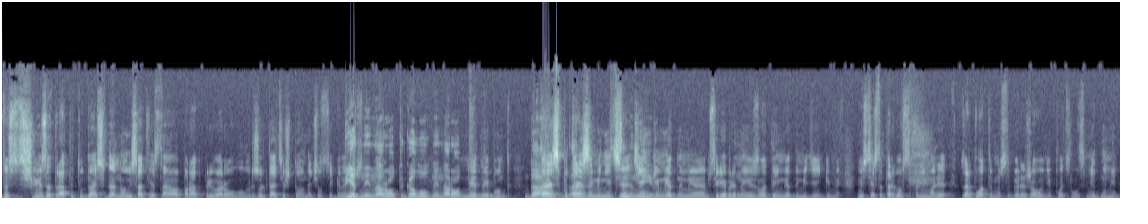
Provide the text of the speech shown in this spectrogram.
то есть шли затраты туда-сюда, ну и, соответственно, аппарат приворовывал. В результате что? Начался экономический... Бедный народ, голодный народ. Медный бунт. Да, пытались, да. пытались заменить Соляные... деньги медными, серебряные и золотые медными деньгами. Ну, естественно, торговцы понимали, зарплаты, если говоря, жалование платилось медными,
